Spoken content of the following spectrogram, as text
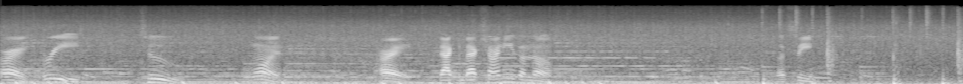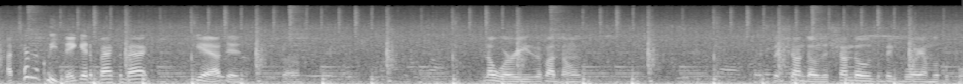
Alright, three, two, one. Alright, back to back shinies or no? Let's see. I technically did get a back to back. Yeah, I did. So no worries if I don't. The Shundo. The Shundo is the big boy I'm looking for.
